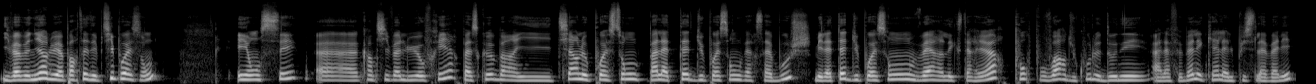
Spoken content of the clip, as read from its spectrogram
Il va venir lui apporter des petits poissons et on sait euh, quand il va lui offrir parce que ben il tient le poisson, pas la tête du poisson vers sa bouche, mais la tête du poisson vers l'extérieur pour pouvoir du coup le donner à la femelle et qu'elle elle puisse l'avaler.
